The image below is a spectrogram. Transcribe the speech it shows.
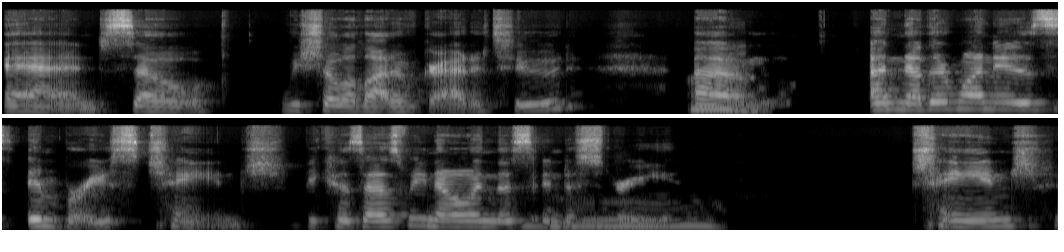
And so we show a lot of gratitude. Mm. Um, another one is embrace change, because as we know in this industry, mm. change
